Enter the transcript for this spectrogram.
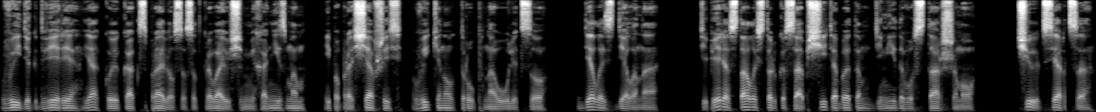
Выйдя к двери, я кое-как справился с открывающим механизмом и, попрощавшись, выкинул труп на улицу. Дело сделано. Теперь осталось только сообщить об этом Демидову-старшему. Чует сердце,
